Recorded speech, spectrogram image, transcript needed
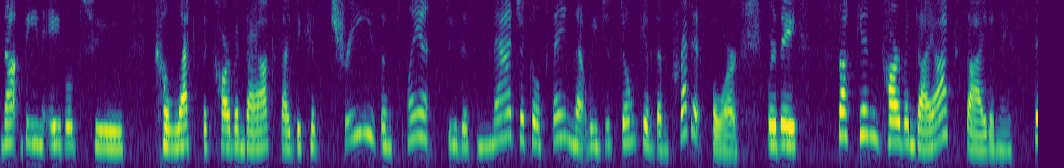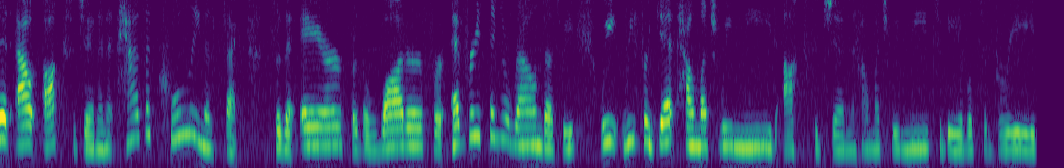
not being able to collect the carbon dioxide because trees and plants do this magical thing that we just don't give them credit for, where they suck in carbon dioxide and they spit out oxygen, and it has a cooling effect for the air, for the water, for everything around us. We, we, we forget how much we need oxygen, how much we need to be able to breathe.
